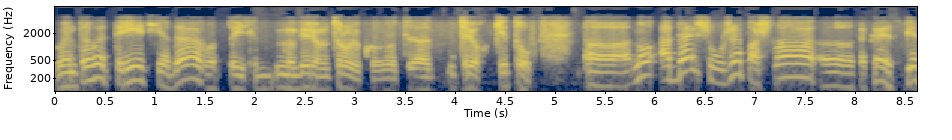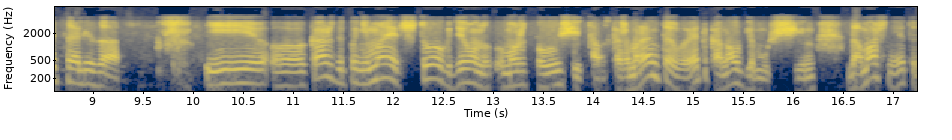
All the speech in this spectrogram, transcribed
У НТВ третья, да, вот если мы берем тройку вот, э, трех китов. Э, ну, а дальше уже пошла э, такая специализация. И э, каждый понимает, что, где он может получить. Там, скажем, РЕН-ТВ – это канал для мужчин. Домашний – это,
